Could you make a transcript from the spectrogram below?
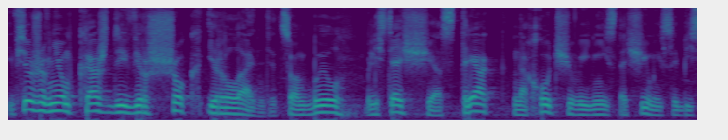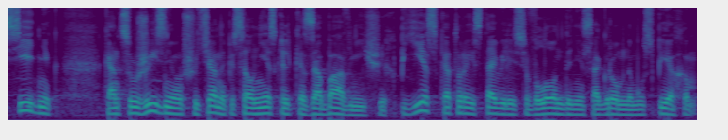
И все же в нем каждый вершок ирландец. Он был блестящий остряк, находчивый неистощимый собеседник. К концу жизни он, шутя, написал несколько забавнейших пьес, которые ставились в Лондоне с огромным успехом.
